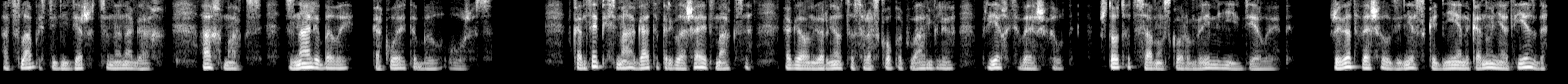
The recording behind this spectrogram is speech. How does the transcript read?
от слабости не держится на ногах. Ах, Макс, знали бы вы, какой это был ужас. В конце письма Агата приглашает Макса, когда он вернется с раскопок в Англию, приехать в Эшфилд, что тот в самом скором времени и делает. Живет в Эшфилде несколько дней, а накануне отъезда,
